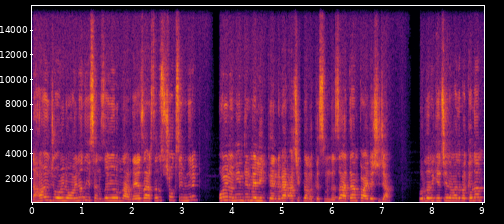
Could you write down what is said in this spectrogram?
Daha önce oyunu oynadıysanız da yorumlarda yazarsanız çok sevinirim. Oyunun indirme linklerini ben açıklama kısmında zaten paylaşacağım. Buraları geçelim hadi bakalım.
